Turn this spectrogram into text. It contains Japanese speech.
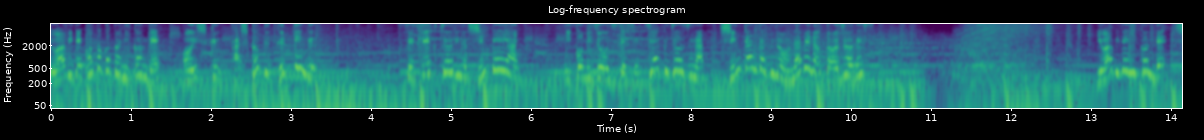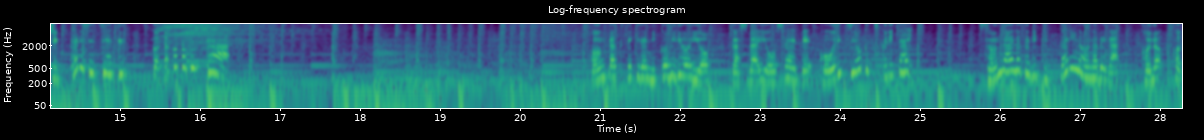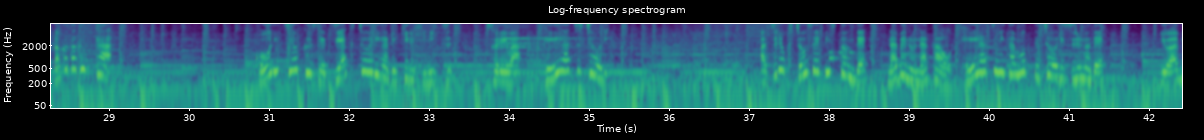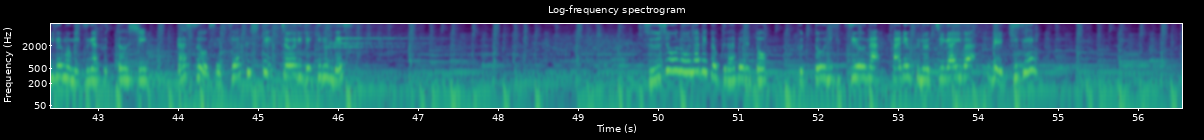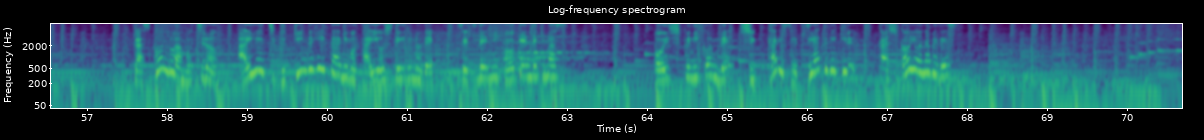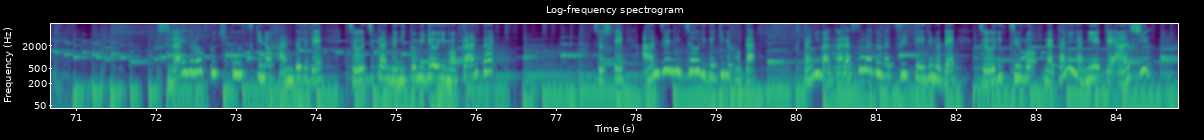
弱火でコトコト煮込んで美味しく賢くクッキング。節約調理の新提案。煮込み上手で節約上手な新感覚のお鍋の登場です。弱火で煮込んでしっかり節約。コトコトクッカー。本格的な煮込み料理をガス代を抑えて効率よく作りたい。そんなあなたにぴったりのお鍋がこのコトコトクッカー。効率よく節約調理ができる秘密。それは低圧調理。圧力調整ピストンで鍋の中を低圧に保って調理するので弱火でも水が沸騰しガスを節約して調理できるんです。通常のお鍋と比べると沸騰に必要な火力の違いは歴然。ガスコンロはもちろん IH クッキングヒーターにも対応しているので節電に貢献できます。美味しく煮込んでしっかり節約できる賢いお鍋です。スライドロック機構付きのハンドルで長時間の煮込み料理も簡単。そして安全に調理できるほか蓋にはガラス窓がついているので調理中も中身が見えて安心。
